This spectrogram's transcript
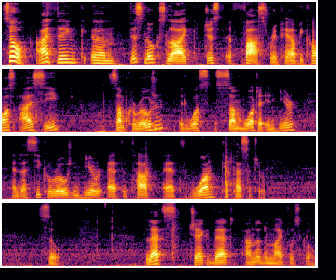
So I think um, this looks like just a fast repair because I see some corrosion. It was some water in here and I see corrosion here at the top at one capacitor. So let's check that under the microscope.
